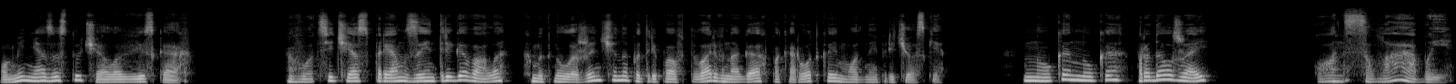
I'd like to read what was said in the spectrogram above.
у меня застучало в висках. «Вот сейчас прям заинтриговала», — хмыкнула женщина, потрепав тварь в ногах по короткой модной прическе. «Ну-ка, ну-ка, продолжай». «Он слабый,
